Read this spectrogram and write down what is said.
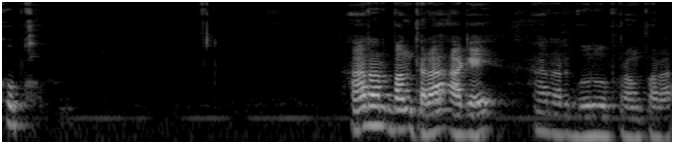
খুব কম। আর আর বান্তেরা আগে আর আর গুরু পরম্পরা।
